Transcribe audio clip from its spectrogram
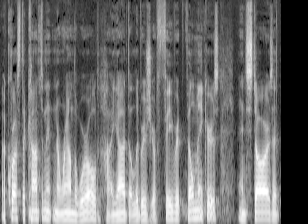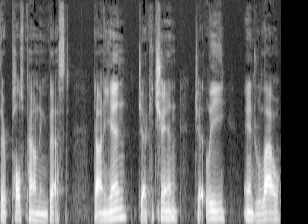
Across the continent and around the world, Hi-YAH delivers your favorite filmmakers and stars at their pulse pounding best. Donnie Yen, Jackie Chan, Jet Li, Andrew Lau,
